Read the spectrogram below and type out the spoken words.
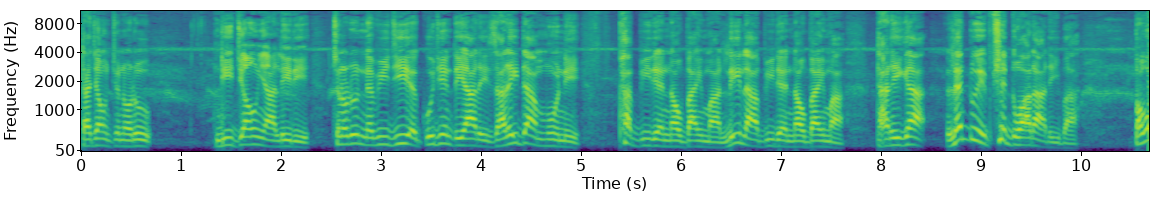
ဒါကြောင့်ကျွန်တော်တို့ဒီအကြောင်းအရာလေးတွေကျွန်တော်တို့နဗီကြီးရဲ့ကိုချင်းတရားတွေဇာရိတမွန်တွေဖတ်ပြီးတဲ့နောက်ပိုင်းမှာလေ့လာပြီးတဲ့နောက်ပိုင်းမှာဒါတွေကလက်တွေ့ဖြစ်သွားတာတွေပါ ဘဝ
